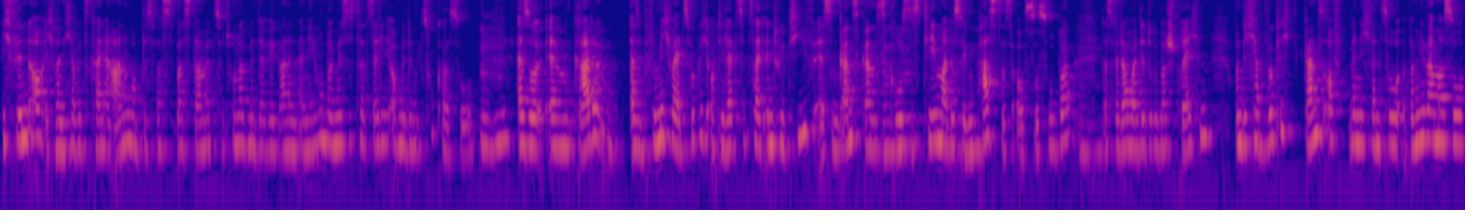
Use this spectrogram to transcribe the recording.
Ich finde auch, ich meine, ich habe jetzt keine Ahnung, ob das was, was damit zu tun hat mit der veganen Ernährung. Bei mir ist es tatsächlich auch mit dem Zucker so. Mhm. Also ähm, gerade, also für mich war jetzt wirklich auch die letzte Zeit intuitiv essen ganz, ganz mhm. großes Thema. Deswegen passt es auch so super, mhm. dass wir da heute drüber sprechen. Und ich habe wirklich ganz oft, wenn ich dann so, bei mir war immer so,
